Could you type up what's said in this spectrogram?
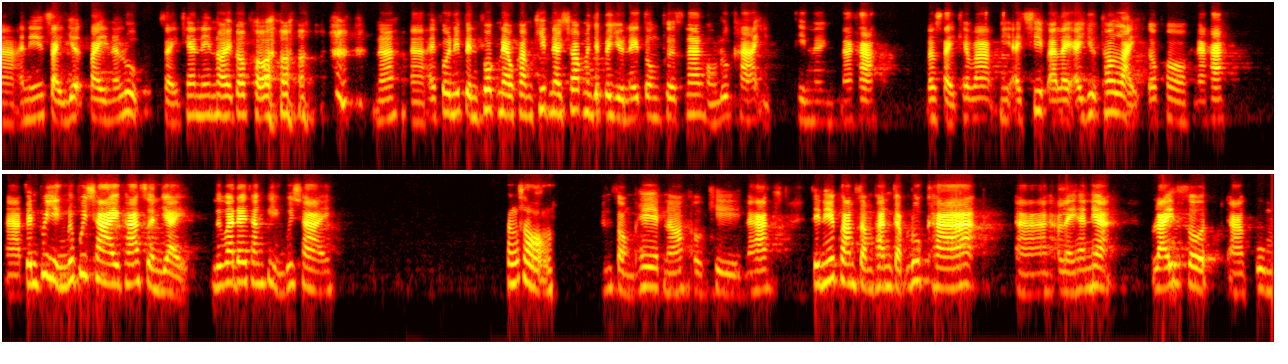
อ่าอันนี้ใส่เยอะไปนะลูกใส่แค่น้อยๆก็พอนะอ่าไอ้พวกนี้เป็นพวกแนวความคิดแนวชอบมันจะไปอยู่ในตรง personal ของลูกค้าอีกทีหนึ่งนะคะ เราใส่แค่ว่ามีอาชีพอะไรอายุเท่าไหร่ก็พอนะคะอ่าเป็นผู้หญิงหรือผู้ชายคะส่วนใหญ่ หรือว่าได้ทั้งผู้หญิงผู้ชาย ทั้งสองทั้งสองเพศเนาะโอเคนะคะทีนี้ความสัมพันธ์กับลูกค้า อ่าอะไรคะเนี่ยไลฟ์สดอ่ากลุ่ม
